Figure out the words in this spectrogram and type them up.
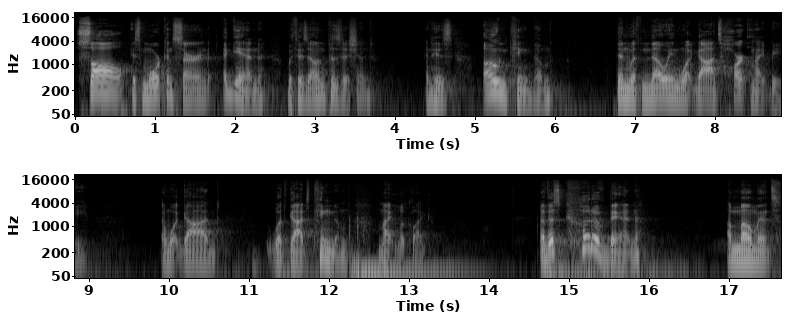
Saul is more concerned, again, with his own position and his own kingdom than with knowing what God's heart might be and what God what God's kingdom might look like. Now this could have been a moment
